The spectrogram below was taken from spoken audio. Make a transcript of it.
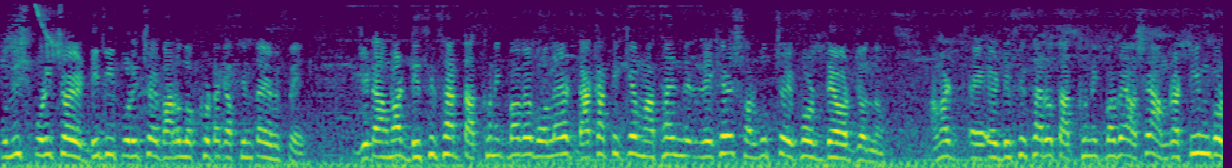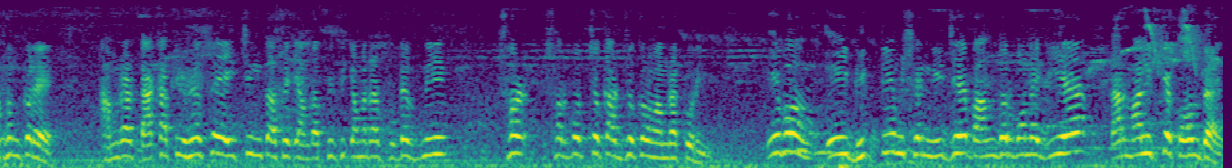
পুলিশ পরিচয়ে ডিবি পরিচয়ে বারো লক্ষ টাকা চিন্তায় হয়েছে, যেটা আমার ডিসি স্যার তাৎক্ষণিকভাবে বলে ডাকাতিকে মাথায় রেখে সর্বোচ্চ এফোর্ট দেওয়ার জন্য। আমার ডিসি স্যারও তাৎক্ষণিকভাবে আসে, আমরা টিম গঠন করে আমরা ডাকাতি হয়েছে, এই চিন্তা থেকে আমরা সিসি ক্যামেরার ফুটেজ সর- সর্বোচ্চ কার্যক্রম আমরা করি। এবং এই ভিকটিম সে নিজে বান্দরবনে গিয়ে তার মালিককে কল দেয়।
